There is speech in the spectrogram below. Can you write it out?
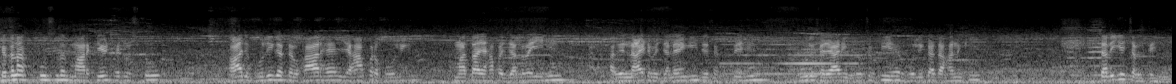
कितना खूबसूरत मार्केट है दोस्तों। आज होली का त्यौहार है, यहाँ पर होली माता यहाँ पर जल रही हैं। अभी नाइट में जलेंगी दे सकते हैं। पूरी तैयारी हो चुकी है होलिका दहन की। चलिए चलते हैं।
